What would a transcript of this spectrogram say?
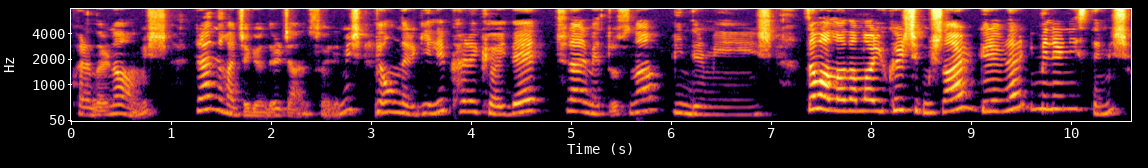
paralarını almış. Renli hacca göndereceğini söylemiş ve onları gelip Karaköy'de tünel metrosuna bindirmiş. Zavallı adamlar yukarı çıkmışlar, görevliler inmelerini istemiş.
